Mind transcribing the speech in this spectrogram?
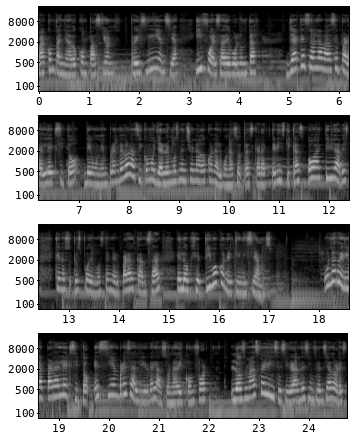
va acompañado con pasión, resiliencia y fuerza de voluntad, ya que son la base para el éxito de un emprendedor, así como ya lo hemos mencionado con algunas otras características o actividades que nosotros podemos tener para alcanzar el objetivo con el que iniciamos. Una regla para el éxito es siempre salir de la zona de confort. Los más felices y grandes influenciadores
